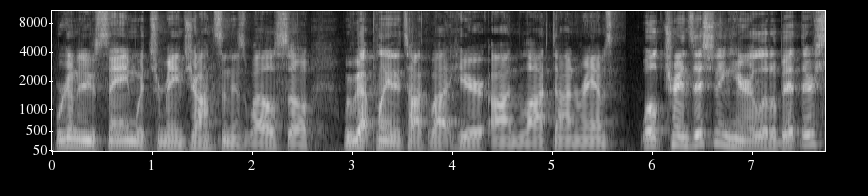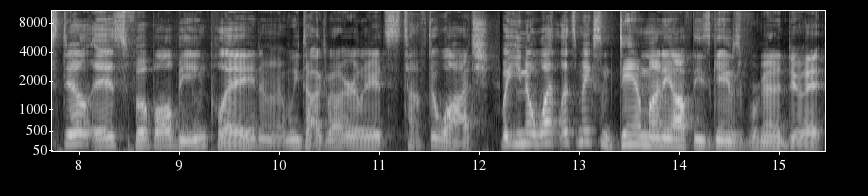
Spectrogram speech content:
We're gonna do the same with Trumaine Johnson as well. So we've got plenty to talk about here on Locked On Rams. Well, transitioning here a little bit, there still is football being played. Uh, We talked about it earlier. It's tough to watch, but you know what? Let's make some damn money off these games if we're gonna do it.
